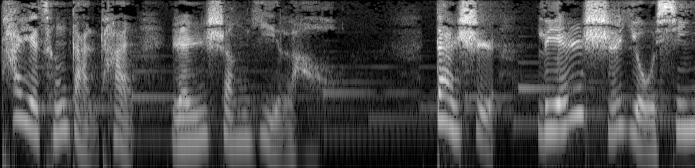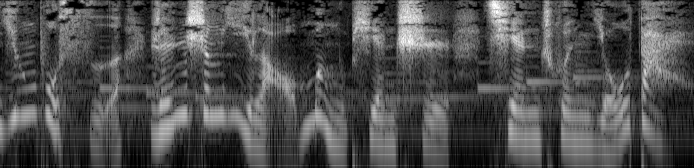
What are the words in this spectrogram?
他也曾感叹人生易老。但是莲时有心应不死，人生易老梦偏痴，千春犹待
